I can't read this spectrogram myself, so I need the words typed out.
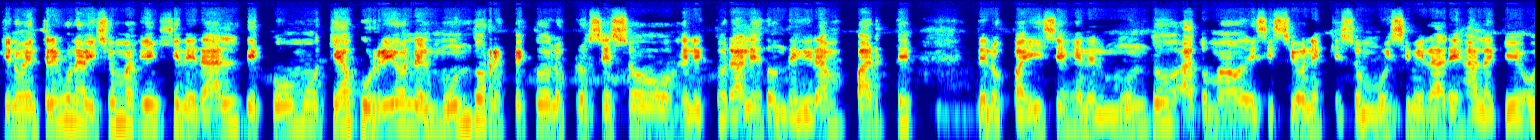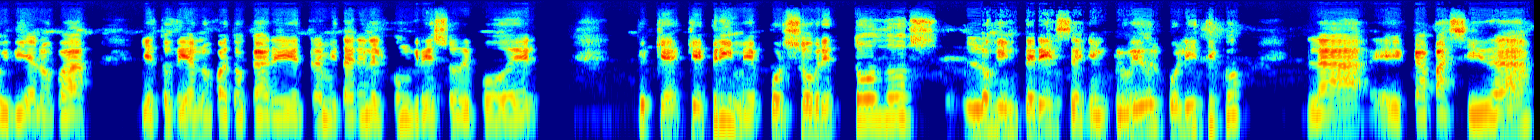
que nos entrega una visión más bien general de cómo, qué ha ocurrido en el mundo respecto de los procesos electorales, donde gran parte de los países en el mundo ha tomado decisiones que son muy similares a la que hoy día nos va, y estos días nos va a tocar eh, tramitar en el Congreso de poder, que, prime por sobre todos los intereses, incluido el político, la eh, capacidad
